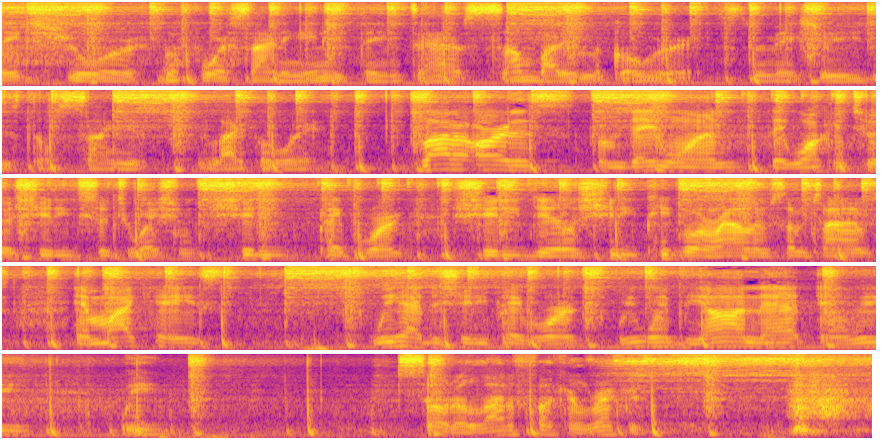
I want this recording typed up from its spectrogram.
Make sure before signing anything to have somebody look over it, to make sure you just don't sign your life away. A lot of artists from day one, they walk into a shitty situation, shitty paperwork, shitty deals, shitty people around them sometimes. In my case, we had the shitty paperwork. We went beyond that and we we sold a lot of fucking records.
